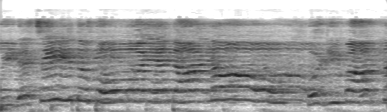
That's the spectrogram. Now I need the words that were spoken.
പിഴ ചെയ്തു പോയതാണോ? ഒഴിവാക്കണം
